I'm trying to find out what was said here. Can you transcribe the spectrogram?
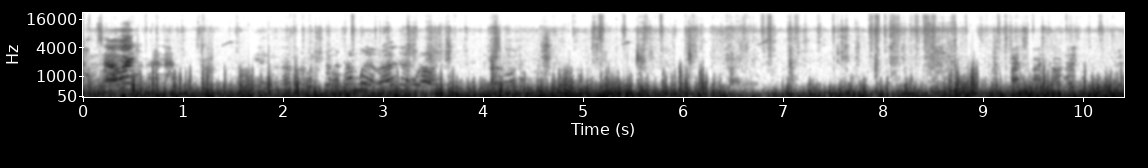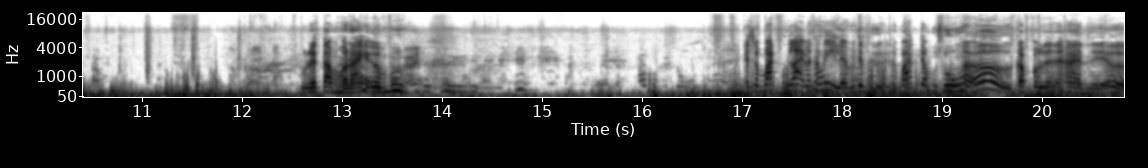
ยกสาวนั่นน่ะ ถ้าเมื่อแล้วจะต่อ ไปไปเขาได้ไปตาม ผู้ได้ต่ำเขาได้เออผู้ไอ้สะบัดไล่มาทางนี้แหละมันจะถือสะบัดจับผู้สูงอะเออกับตัวนั้นอ่านี่เออ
